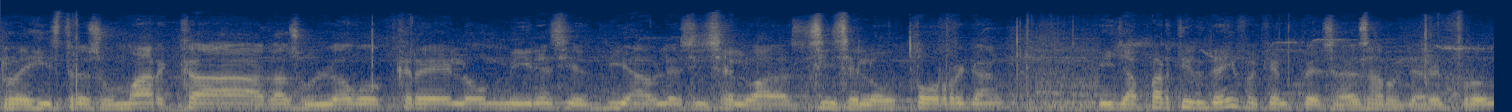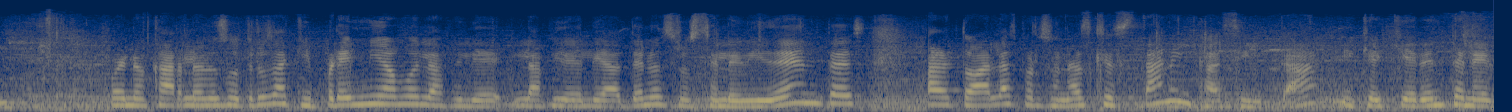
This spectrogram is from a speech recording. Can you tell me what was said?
registre su marca, haga su logo, créelo, mire si es viable, si se lo, si se lo otorgan. Y ya a partir de ahí fue que empecé a desarrollar el producto. Bueno, Carlos, nosotros aquí premiamos la, fidelidad de nuestros televidentes para todas las personas que están en casita y que quieren tener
